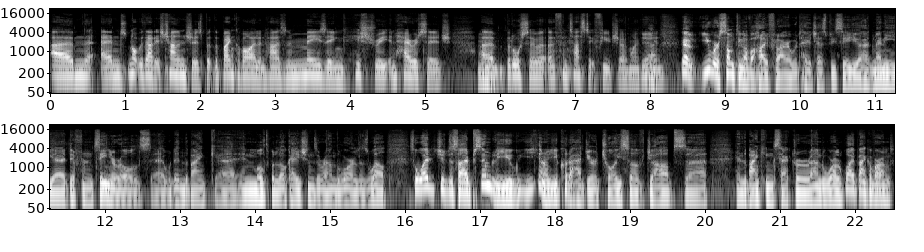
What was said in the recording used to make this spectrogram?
um, and not without its challenges. But the Bank of Ireland has an amazing history and heritage, mm. but also a, a, fantastic future, in my opinion. Yeah. Now, you were something of a high flyer with HSBC. You had many uh, different senior roles uh, within the bank uh, in multiple locations around the world as well. So why did you decide? Presumably, you you know you could have had your choice of jobs uh, in the banking sector around the world. Why Bank of Ireland?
